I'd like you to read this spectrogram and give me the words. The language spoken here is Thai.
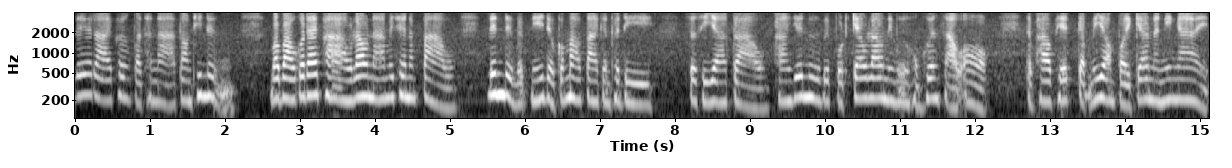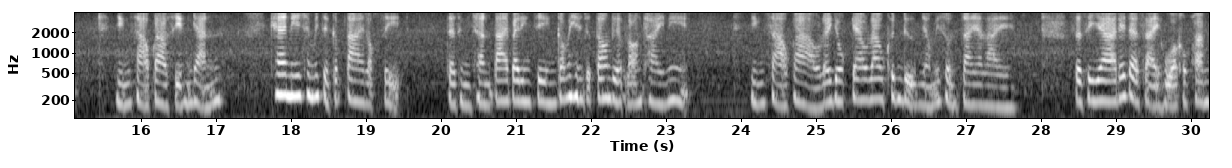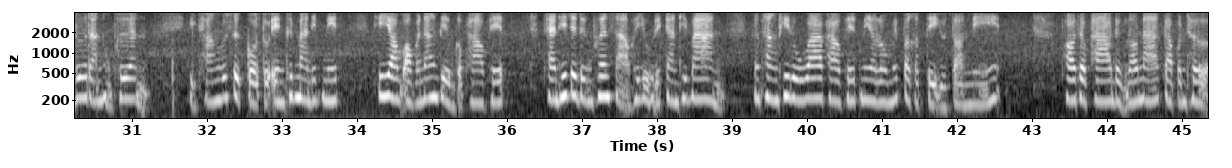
เล่ร้ายเพิงปรารถนาตอนที่หนึ่งเบาๆก็ได้พาวเหล้านะไม่ใช่น้ำเปล่า เล่นดื่มแบบนี้เดี๋ยวก็เมาตายกันพอดีสศิยากล่าว พางยื่นมือไปปลดแก้วเหล้าในมือของเพื่อนสาวออก แต่พาวเพชรกลับไม่ยอมปล่อยแก้วนั้นง่ายๆ หญิงสาวกล่าวเสียงหยัน แค่นี้ฉันไม่ถึงกับตายหรอกสิ แต่ถึงฉันตายไปจริง ๆ ก็ไม่เห็นจะต้องเดือดร้อนใครนี่ หญิงสาวกล่าวแล้วยกแก้วเหล้าขึ้นดื่มอย่างไม่สนใจอะไร สศิยาได้แต่ใส่หัวกับความดื้อรั้นของเพื่อน อีกทั้งรู้สึกโกรธตัวเองขึ้นมานิดๆ ที่ยอมออกมานั่งดื่มกับพราวเพชร แทนที่จะดึงเพื่อนสาวให้อยู่ด้วยกันที่บ้าน ทั้งๆที่รู้ว่าพราวเพชรมีอารมณ์ไม่ปกติอยู่ตอนนี้ พอเธอพราวดึกแล้วนะกลับกันเถอะ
